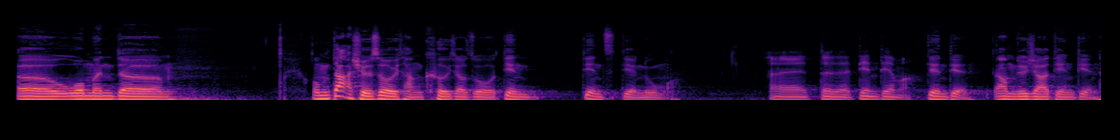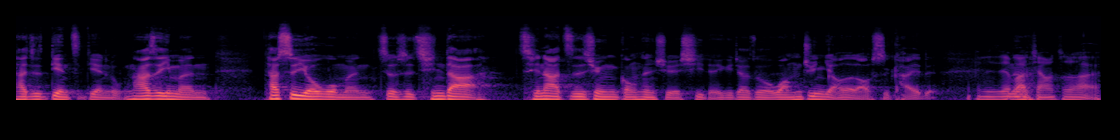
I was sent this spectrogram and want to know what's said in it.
呃，我们的我们大学的时候有一堂课叫做电电子电路嘛，呃，对对，电电嘛，电电，然后我们就叫它电电，它就是电子电路，它是一门，它是由我们就是清大清大资讯工程学系的一个叫做王俊尧的老师开的。你直接把它讲出来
